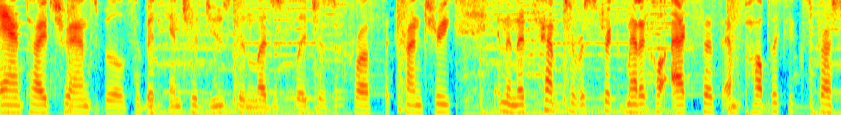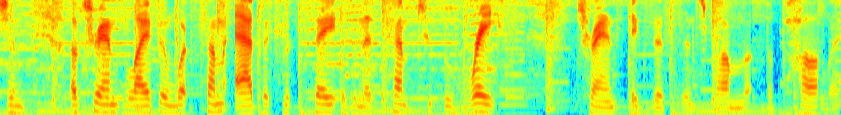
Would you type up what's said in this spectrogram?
anti trans bills have been introduced in legislatures across the country in an attempt to restrict medical access and public expression of trans life in what some advocates say is an attempt to erase trans existence from the public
